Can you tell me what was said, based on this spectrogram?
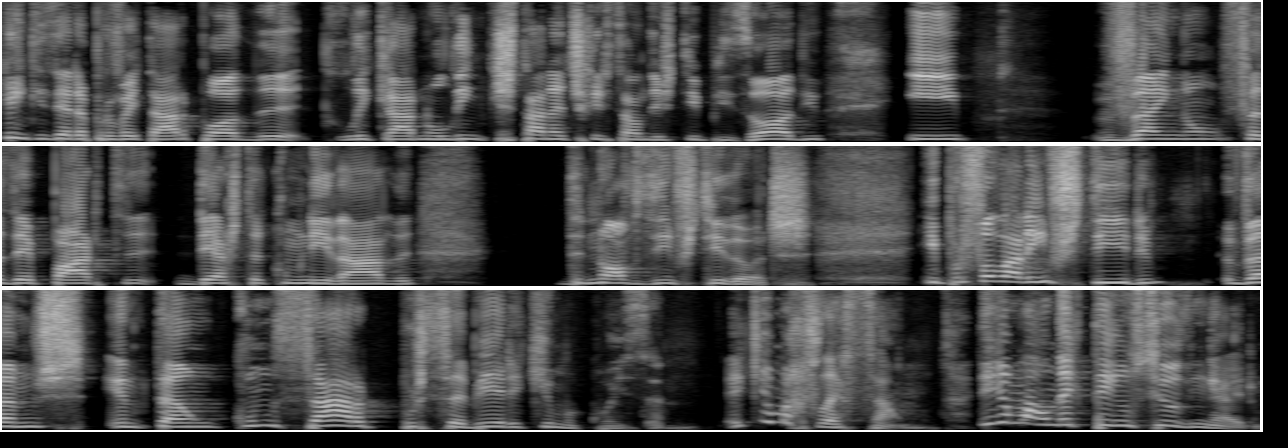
Quem quiser aproveitar pode clicar no link que está na descrição deste episódio e venham fazer parte desta comunidade de novos investidores. E por falar em investir, vamos então começar por saber aqui uma coisa. Aqui uma reflexão. Diga-me lá onde é que tem o seu dinheiro.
